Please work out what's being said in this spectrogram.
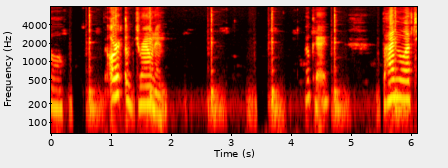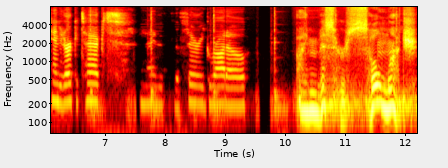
Oh. The Art of Drowning. Okay. Behind the Left-Handed Architect, Night of the Fairy Grotto. I miss her so much.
